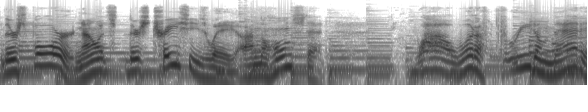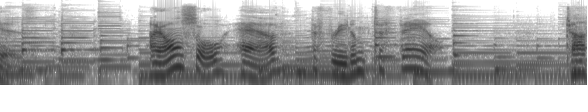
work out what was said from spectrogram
there's four. Now it's there's Tracy's way on the homestead. Wow, what a freedom that is. I also have the freedom to fail. To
